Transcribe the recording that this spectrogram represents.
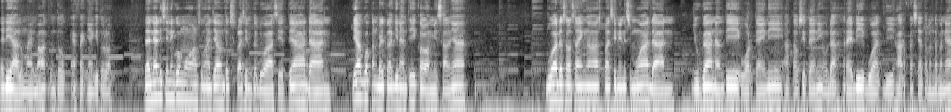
Jadi ya lumayan banget untuk efeknya gitu loh. Dan ya di sini gue mau langsung aja untuk splashin kedua seatnya. Dan ya gue akan balik lagi nanti kalau misalnya gue udah selesai nge-splashin ini semua dan juga nanti wordnya ini atau seatnya ini udah ready buat di harvest ya teman-teman ya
